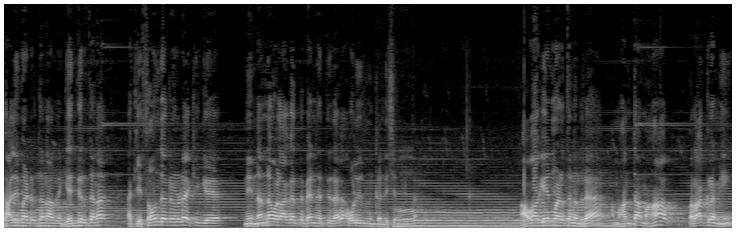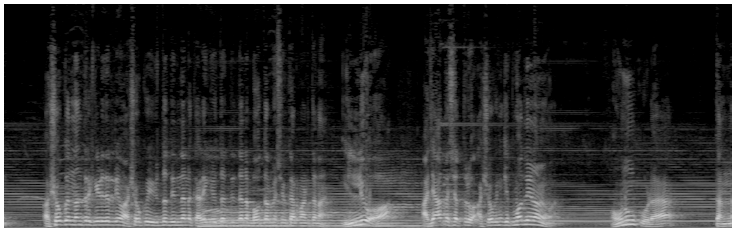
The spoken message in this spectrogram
ದಾಳಿ ಮಾಡಿರ್ತಾನೆ, ಅದನ್ನ ಗೆದ್ದಿರ್ತಾನೆ. ಆಕಿ ಸೌಂದರ್ಯ ನೋಡಿ ಆಕಿಗೆ, ನೀನು ನನ್ನವಳಾಗತ್ತೆ ಬೆನ್ನು ಹತ್ತಿದಾಗ, ಅವಳು ಇದನ್ನ ಕಂಡೀಷನ್ ಇರ್ತಾಳೆ ಅವಾಗ ಏನು ಮಾಡ್ತಾನಂದ್ರೆ ಅಂಥ ಮಹಾ ಪರಾಕ್ರಮಿ ಅಶೋಕನ ನಂತರ ಕೇಳಿದ್ರೆ ನೀವು, ಅಶೋಕ ಯುದ್ಧದಿಂದನ, ಕಳಿಂಗ ಯುದ್ಧದಿಂದನ ಬೌದ್ಧ ಧರ್ಮ ಸ್ವೀಕಾರ ಮಾಡ್ತಾನೆ. ಇಲ್ಲಿಯೂ ಅಜಾತ ಶತ್ರು ಅಶೋಕನಿಗಿಂತ ನಾವು ಅವನು. ಕೂಡ ತನ್ನ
